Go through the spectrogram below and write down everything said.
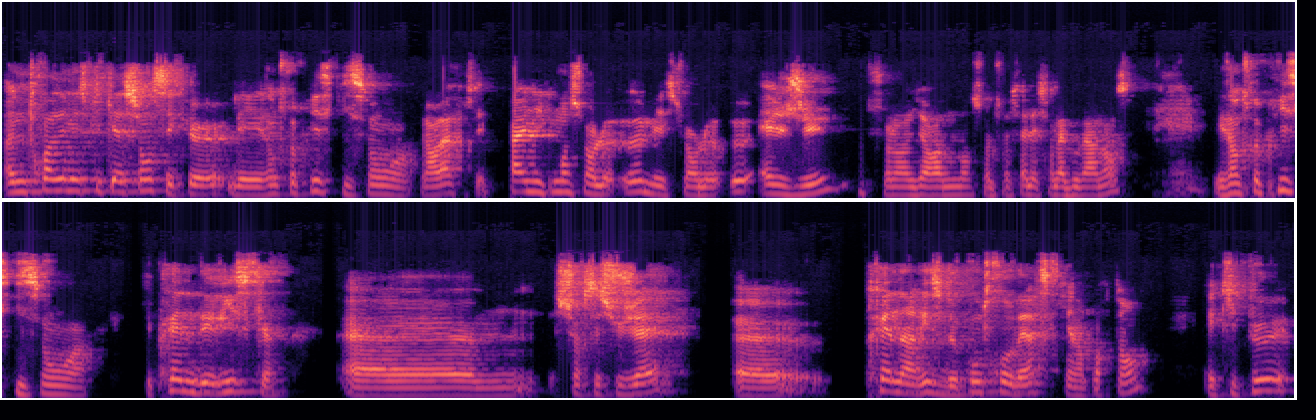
Une troisième explication, c'est que les entreprises qui sont, alors là, c'est pas uniquement sur le E, mais sur le ESG, sur l'environnement, sur le social et sur la gouvernance, les entreprises qui sont qui prennent des risques euh, sur ces sujets euh, prennent un risque de controverse qui est important et qui peut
